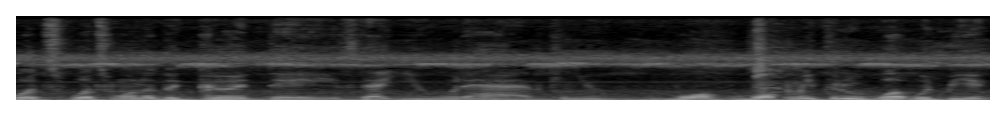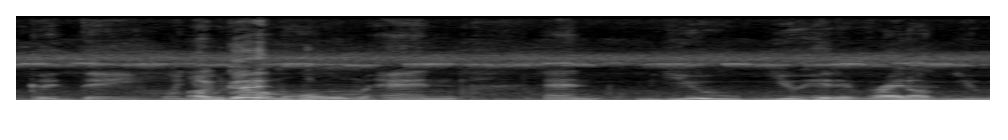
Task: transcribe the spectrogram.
what's what's one of the good days that you would have? Can you walk walk me through what would be a good day when you A would good- come home and and you you hit it right up you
